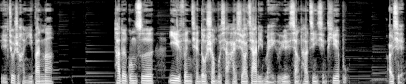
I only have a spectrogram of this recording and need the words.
也就是很一般呢，他的工资一分钱都剩不下，还需要家里每个月向他进行贴补。而且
